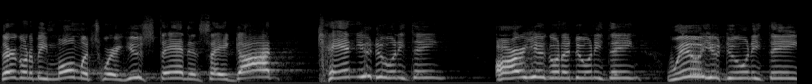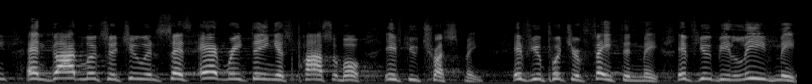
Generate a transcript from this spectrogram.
There are going to be moments where you stand and say, God, can you do anything? Are you going to do anything? Will you do anything? And God looks at you and says, Everything is possible if you trust me if you put your faith in me, if you believe me.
